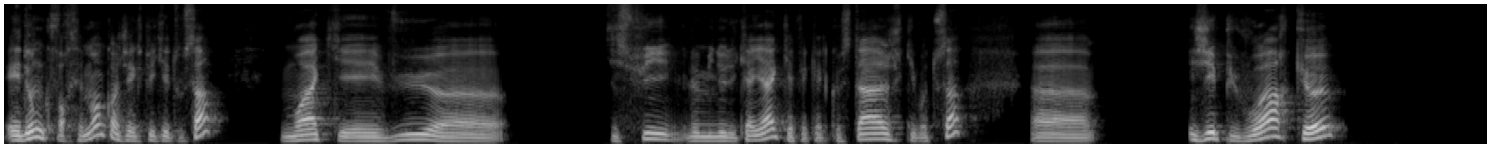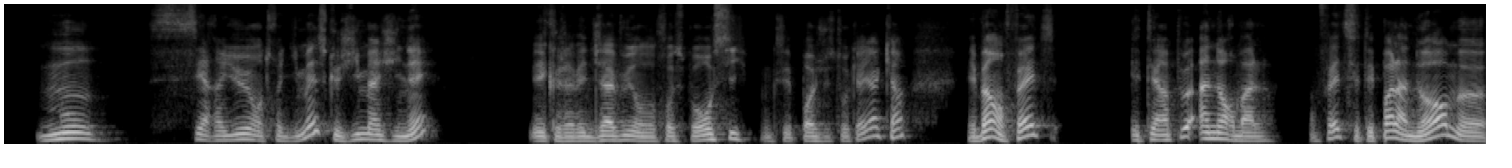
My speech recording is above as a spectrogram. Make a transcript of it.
Et donc, forcément, quand j'ai expliqué tout ça, moi qui ai vu, euh, qui suis le milieu du kayak, qui a fait quelques stages, qui voit tout ça, euh, j'ai pu voir que mon sérieux, entre guillemets, ce que j'imaginais, et que j'avais déjà vu dans d'autres sports aussi, donc c'est pas juste au kayak, hein, et eh ben en fait, était un peu anormal. En fait, c'était pas la norme. Euh,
